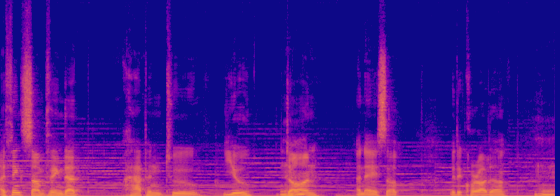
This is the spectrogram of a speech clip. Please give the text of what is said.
I think something that happened to you, Mm-hmm. Don, and Aesop with the Khorada. Mm-hmm.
